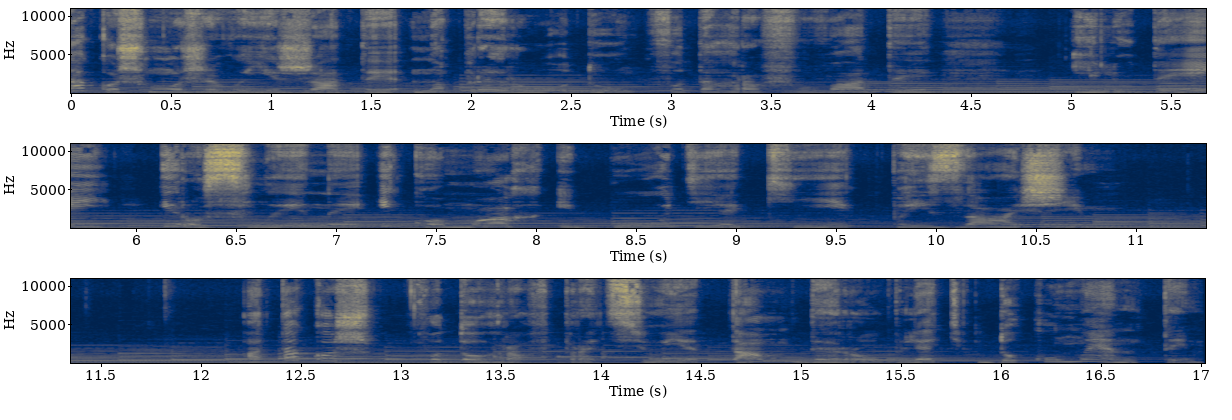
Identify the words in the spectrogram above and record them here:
Також може виїжджати на природу, фотографувати і людей, і рослини, і комах, і будь-які пейзажі. А також фотограф працює там, де роблять документи.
